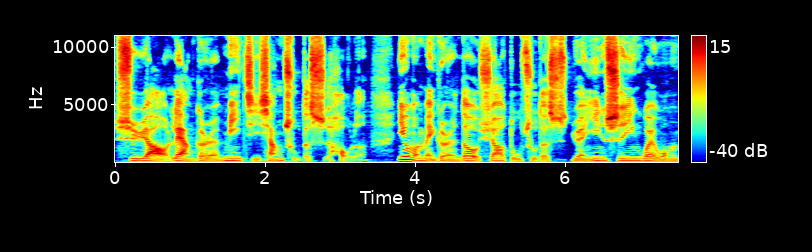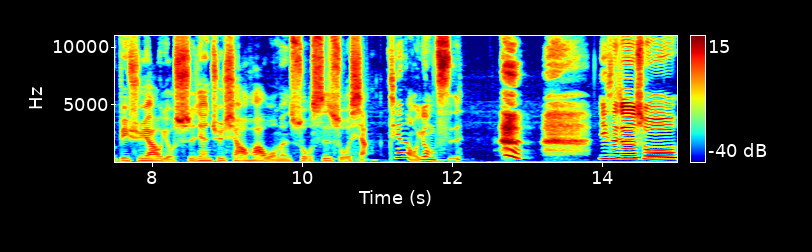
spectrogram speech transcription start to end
需要两个人密集相处的时候了，因为我们每个人都有需要独处的原因，是因为我们必须要有时间去消化我们所思所想。天哪，我用词，意思就是说。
